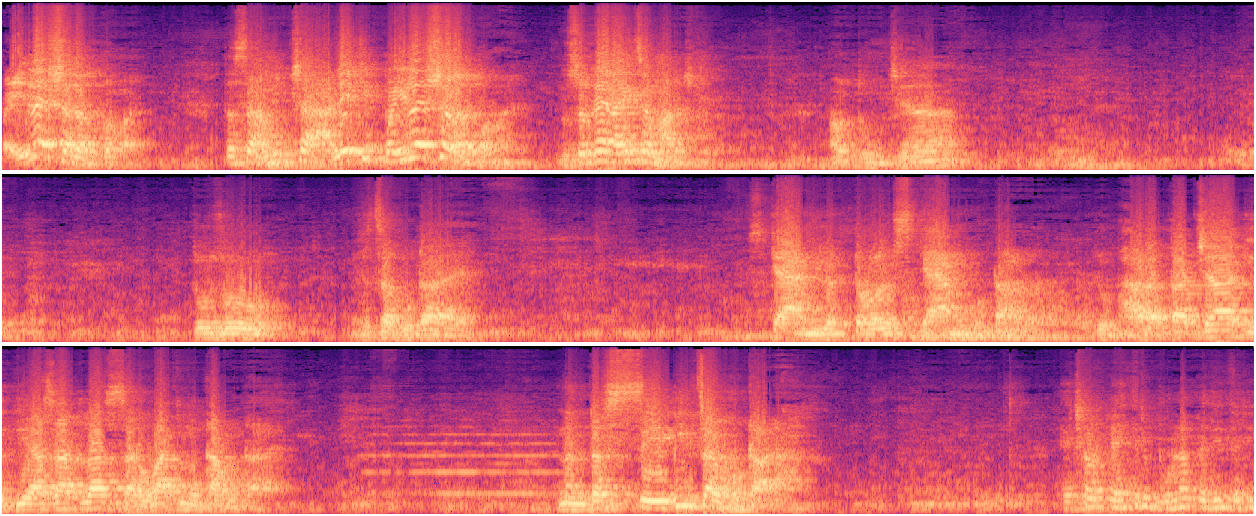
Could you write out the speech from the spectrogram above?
पहिला शरद पवार. तसं अमित शहा आले की पहिलं शरद पवार. दुसरं काय राहायचं महाराष्ट्र? अहो तुमच्या तो जो ह्याचा घोटाळा आहे. स्कॅम इलेक्ट्रॉल स्कॅम घोटाळा. जो भारताच्या इतिहासातला सर्वात मोठा घोटाळा आहे. नंतर सेबीचा घोटाळा. ह्याच्यावर काहीतरी बोला कधीतरी.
